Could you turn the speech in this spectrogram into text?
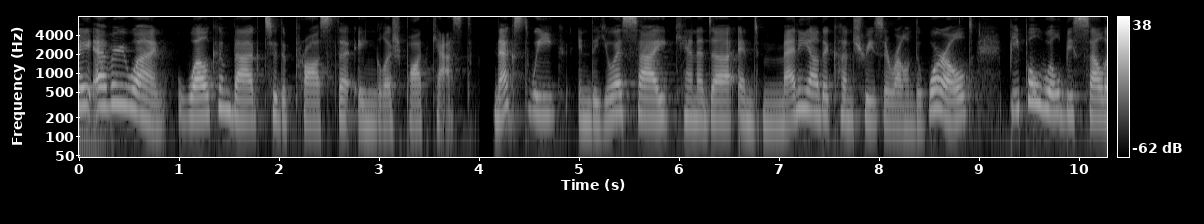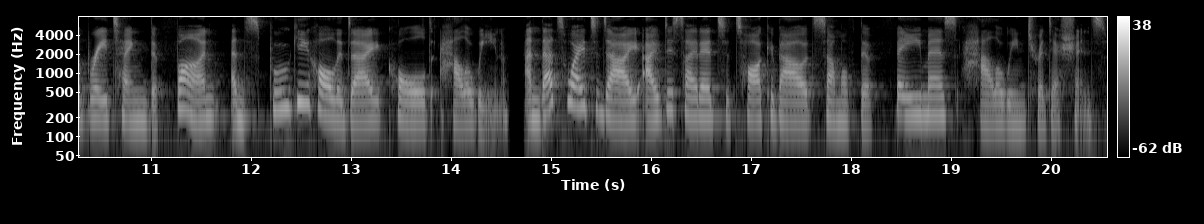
Hey everyone, welcome back to the Prosta English podcast. Next week, in the USA, Canada, and many other countries around the world, people will be celebrating the fun and spooky holiday called Halloween. And that's why today I've decided to talk about some of the famous Halloween traditions.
